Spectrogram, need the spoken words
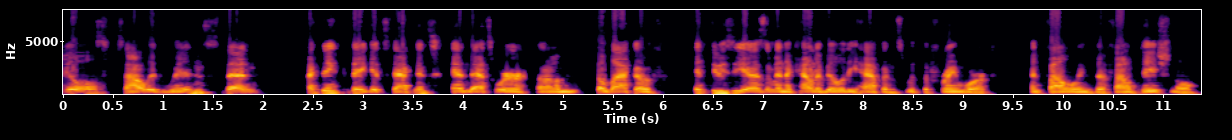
real solid wins, then I think they get stagnant, and that's where um, the lack of enthusiasm and accountability happens with the framework and following the foundational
